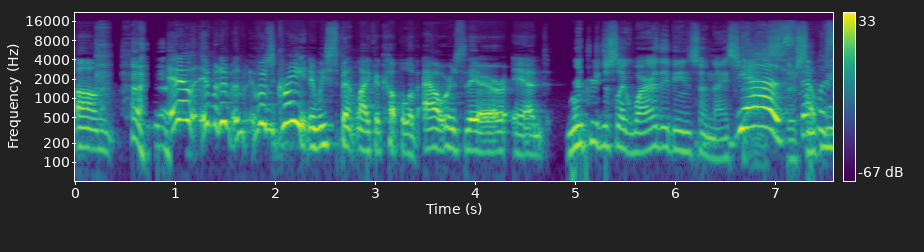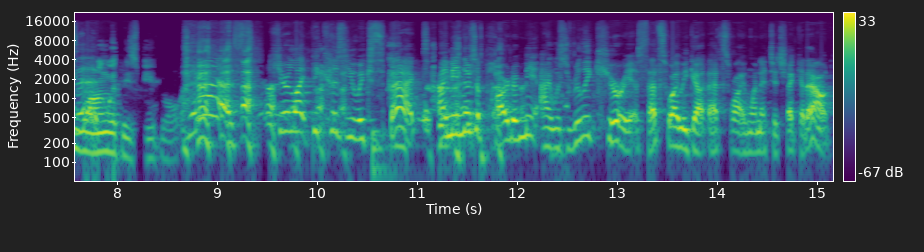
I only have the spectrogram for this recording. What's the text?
Um, it, it, it, it, was great, and we spent like a couple of hours there. And weren't you just like, why are they being so nice? Yes, there's something wrong with these people. yes, you're like because you expect. I mean, there's a part of me I was really curious. That's why we got. That's why I wanted to check it out.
